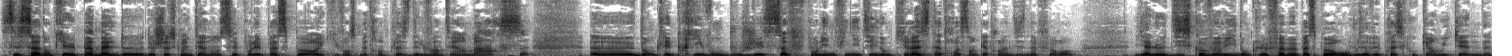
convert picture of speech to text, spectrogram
C'est ça, donc il y a eu pas mal de, de choses qui ont été annoncées pour les passeports et qui vont se mettre en place dès le 21 mars. Euh, donc les prix vont bouger, sauf pour l'Infinity, donc qui reste à 399 euros. Il y a le Discovery, donc le fameux passeport où vous avez presque aucun week-end,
